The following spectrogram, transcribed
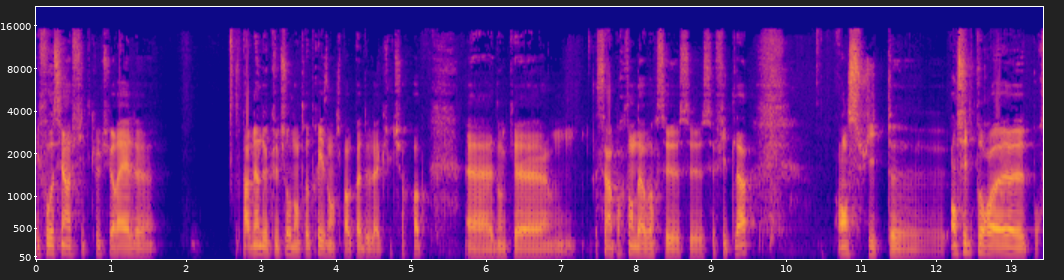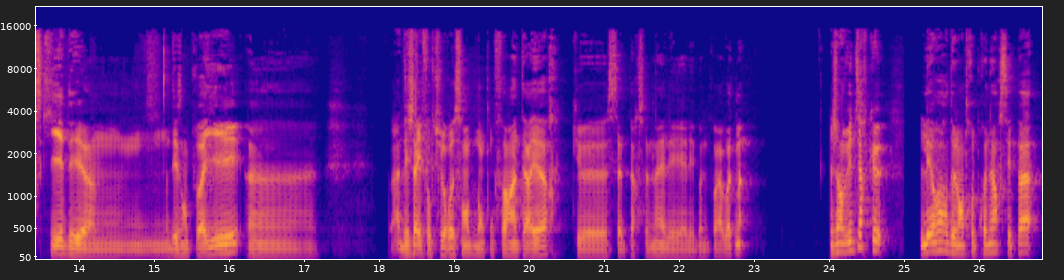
il faut aussi un fit culturel. Je parle bien de culture d'entreprise, hein, je parle pas de la culture propre. Euh, donc, euh, c'est important d'avoir ce, ce fit-là. Ensuite, euh, ensuite pour pour ce qui est des des employés, bah, déjà il faut que tu le ressentes dans ton fort intérieur que cette personne-là elle est elle est bonne pour la boîte. J'ai envie de dire que l'erreur de l'entrepreneur, c'est pas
